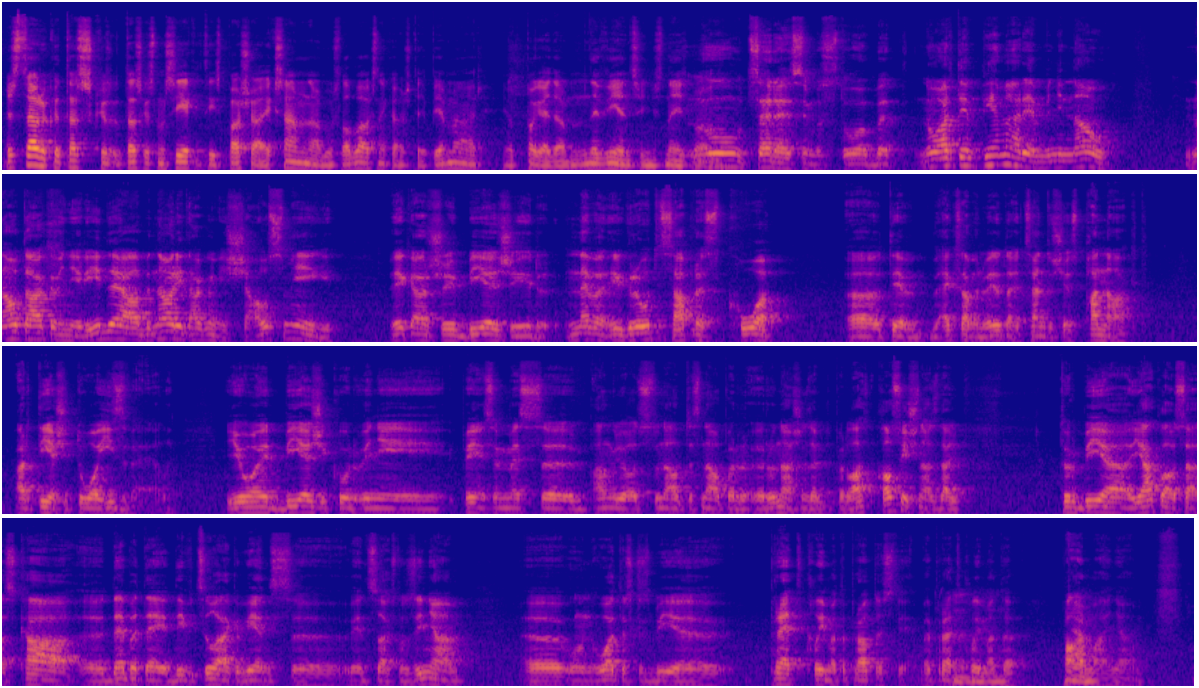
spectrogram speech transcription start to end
Es ceru, ka tas, ka tas, kas mums iekritīs pašā eksāmenā, būs labāks nekā šie piemēri. Jo pagaidām neviens viņus neizbauda. Nu, cerēsim uz to, bet nu, ar tiem piemēriem viņi nav. Nav tā, ka viņi ir ideāli, bet nav arī tā, ka viņi ir šausmīgi. Vienkārši bieži ir, nevar, ir grūti saprast, ko uh, tie eksāmenu veidotāji centušies panākt ar tieši to izvēli. Jo ir bieži, kur viņi, piemēram, mēs uh, angļu valodas stundā, tas nav par runāšanas daļu, bet par la- klausīšanās daļu. Tur bija jāklausās, kā uh, debatēja divi cilvēki. Viens, uh, viens cilvēks no ziņām, un otrs, kas bija pret klimata protestiem vai pret mm. klimata pārmaiņām.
